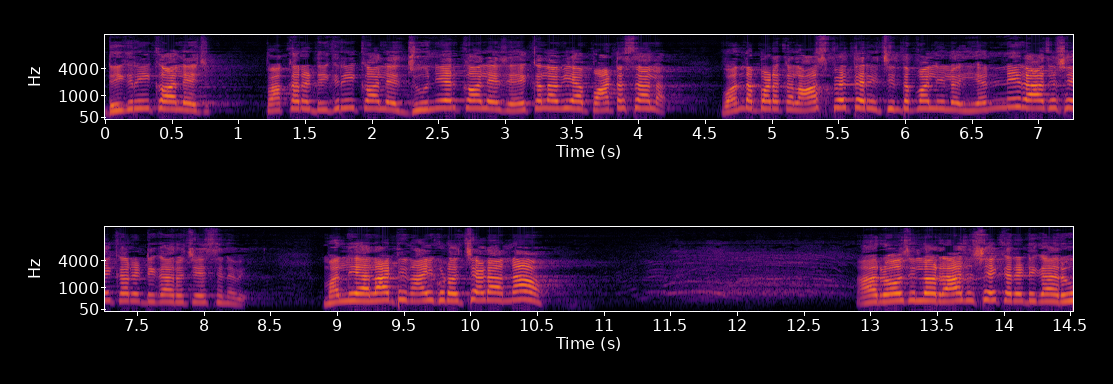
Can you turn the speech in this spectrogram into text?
డిగ్రీ కాలేజ్ పక్కన degree college junior college Ekalavya పాఠశాల వంద పడకల ఆసుపత్రి చింతపల్లిలో ఎన్ని రాజశేఖర రెడ్డి గారు చేసినవి? మళ్ళీ అలాంటి నాయకుడు వచ్చాడా అన్నా? ఆ రోజుల్లో రాజశేఖర రెడ్డి గారు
